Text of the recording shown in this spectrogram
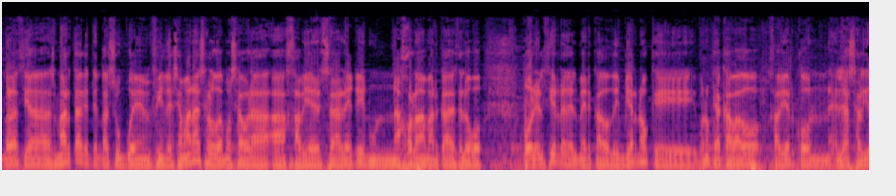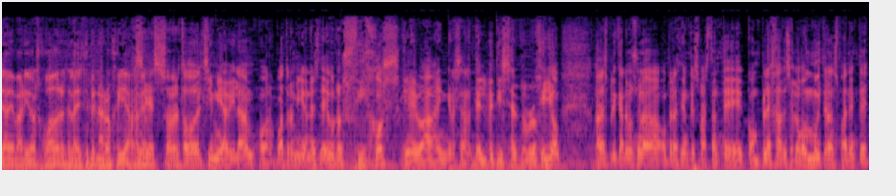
Gracias Marta, que tengas un buen fin de semana. Saludamos ahora a Javier Saralegui en una jornada marcada desde luego por el cierre del mercado de invierno que bueno que ha acabado Javier con la salida de varios jugadores de la disciplina rojilla. Javier. Así es, sobre todo el Chimi Ávila por 4 millones de euros fijos que va a ingresar del Betis el Club Rojillo. Ahora explicaremos una operación que es bastante compleja, desde luego muy transparente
